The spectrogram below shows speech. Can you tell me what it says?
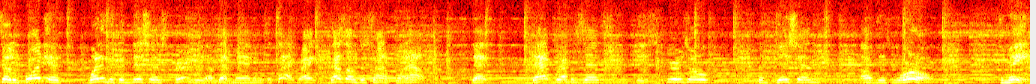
So the point is, what is the condition spiritually of that man that was attacked, right? That's what I'm just trying to point out. That that represents the spiritual condition of this world to me,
